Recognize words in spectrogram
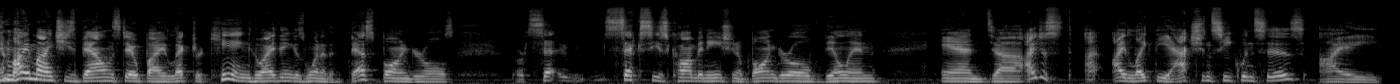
In my mind, she's balanced out by Elektra King, who I think is one of the best Bond girls, or se- sexiest combination of Bond girl villain. And uh, I just I, I like the action sequences. I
